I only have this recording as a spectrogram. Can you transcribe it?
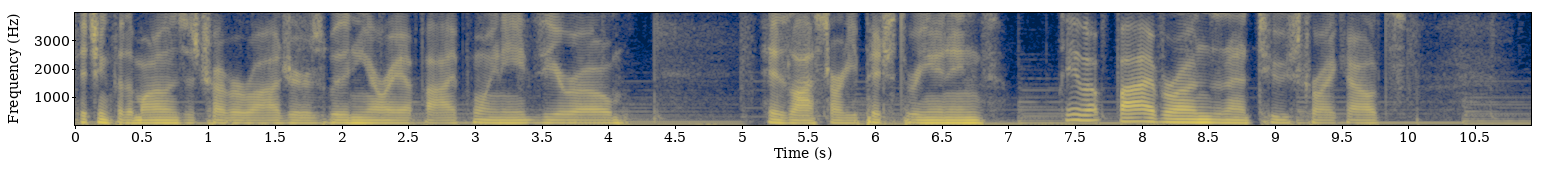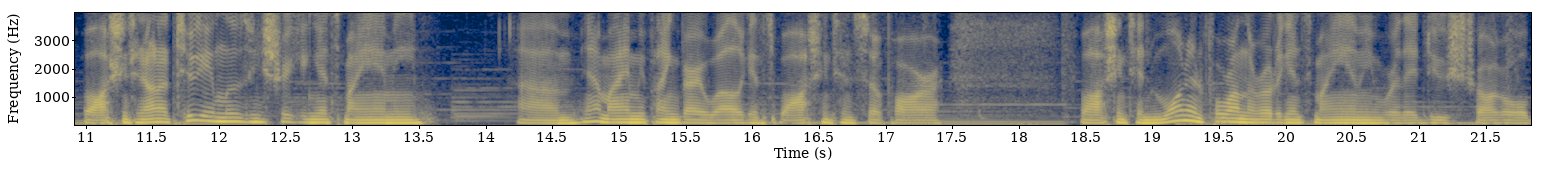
Pitching for the Marlins is Trevor Rogers with an ERA of 5.80. His last start, he pitched three innings, gave up five runs and had two strikeouts. Washington on a two game losing streak against Miami. Um, yeah, Miami playing very well against Washington so far. Washington one and four on the road against Miami, where they do struggle.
